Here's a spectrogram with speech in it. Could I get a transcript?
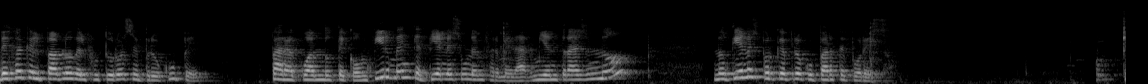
Deja que el Pablo del futuro se preocupe para cuando te confirmen que tienes una enfermedad. Mientras no, no tienes por qué preocuparte por eso. Ok,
